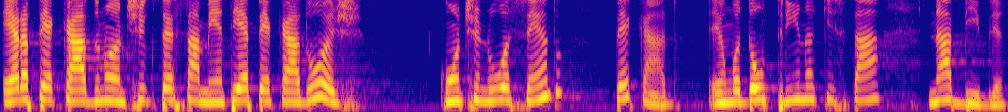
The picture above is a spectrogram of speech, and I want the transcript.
Era pecado no Antigo Testamento e é pecado hoje? Continua sendo pecado. É uma doutrina que está na Bíblia.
